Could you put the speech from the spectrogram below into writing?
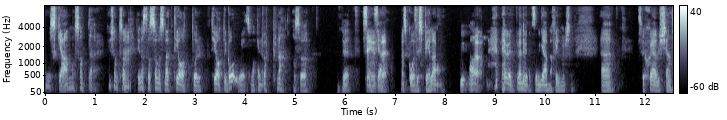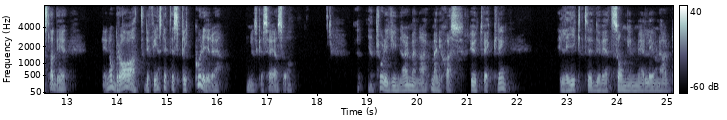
och skam och sånt där. Det är, sånt som, mm. det är nästan som en sån här teater, teatergolv som man kan öppna och så du vet, sänka skådespelaren. Ja, ja. Jag vet, men du vet, som i gamla filmer. Så, uh, så självkänsla, det, det är nog bra att det finns lite sprickor i det, om jag ska säga så. Jag tror det gynnar en människas utveckling. Likt, du vet, sången med Leonard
